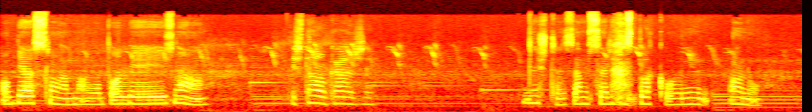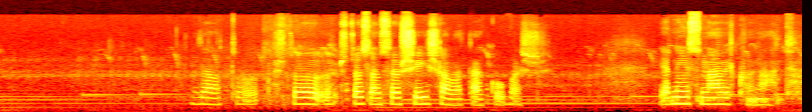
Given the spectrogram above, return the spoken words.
objasnila malo bolje i znao. I šta on kaže? Ništa, sam se rasplakao, ono, zato što, što sam se ošišala tako baš. Jer nisu navikli na to.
